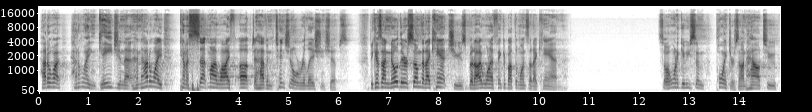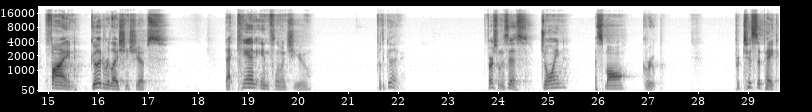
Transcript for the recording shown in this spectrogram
How do I, how do I engage in that? And how do I kind of set my life up to have intentional relationships? Because I know there are some that I can't choose, but I want to think about the ones that I can. So I want to give you some pointers on how to find good relationships that can influence you for the good. First one is this join a small group, participate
